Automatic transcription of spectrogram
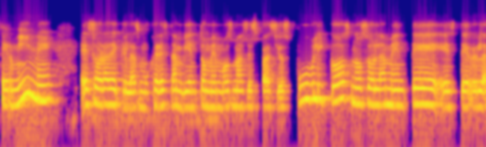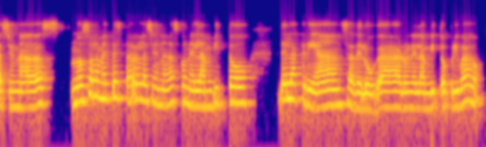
termine, es hora de que las mujeres también tomemos más espacios públicos, no solamente este, relacionadas, no solamente estar relacionadas con el ámbito de la crianza, del hogar o en el ámbito privado.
